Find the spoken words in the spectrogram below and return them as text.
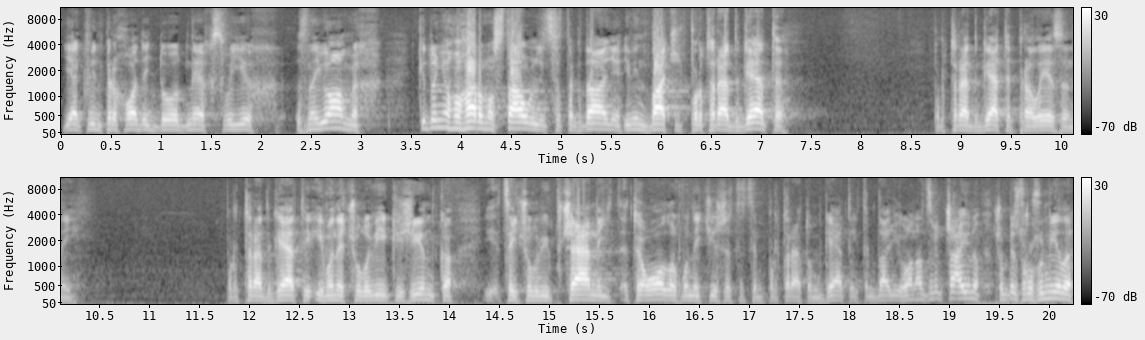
як він приходить до одних своїх знайомих, які до нього гарно ставляться так далі. І він бачить портрет Гете. Портрет Гете прилизаний. Портрет Гети, і вони чоловік і жінка, і цей чоловік вчений, теолог, вони тішаться цим портретом Гете і так далі. Його надзвичайно, щоб ви зрозуміли,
